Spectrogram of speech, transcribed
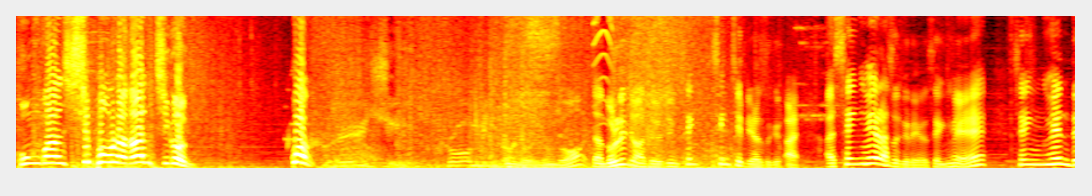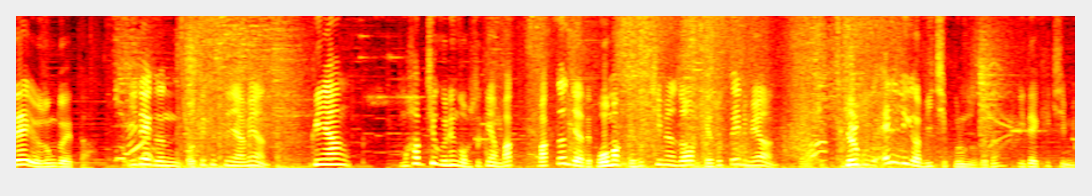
공관 10% 올라간 직원 꽝! 이 정도 이 정도. 자 놀라지 마세요. 지금 생, 생체리라서 그래. 아, 아 생회라서 그래요. 생회. 생회인데 요 정도 했다. 이 덱은 어떻게 쓰냐면 그냥 뭐 합치고 이런 거 없어. 그냥 막, 막 던져야 돼. 보호막 계속 치면서 계속 때리면 결국 엘리가 미치 부는 거거든. 이 덱 핵심이.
